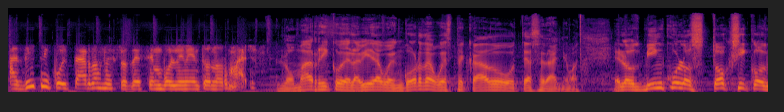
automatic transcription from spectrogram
a dificultarnos nuestro desenvolvimiento normal. Lo más rico de la vida o engorda o es pecado o te hace daño. En los vínculos tóxicos,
